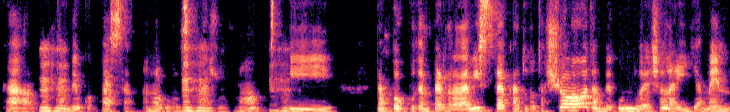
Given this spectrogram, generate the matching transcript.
que uh -huh. també passa en alguns uh -huh. casos, no? Uh -huh. I tampoc podem perdre de vista que tot això també condueix a l'aïllament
